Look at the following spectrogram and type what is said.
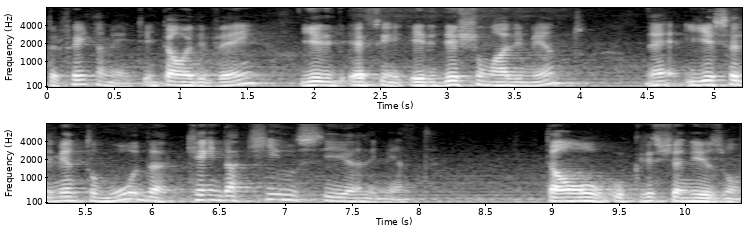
Perfeitamente. Então ele vem e ele, assim, ele deixa um alimento, né? e esse alimento muda, quem daquilo se alimenta. Então, o, cristianismo,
